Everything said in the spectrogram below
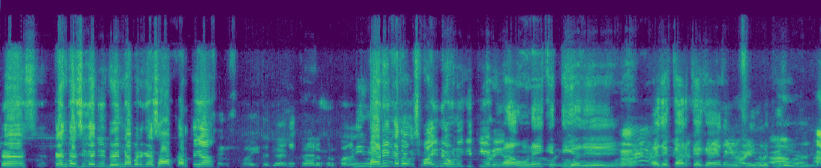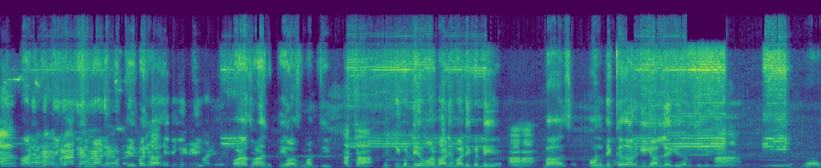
ਕਹਿੰਦੇ ਸੀਗੇ ਜੀ, ਡਰੇਨਾਂ ਬੜੀਆਂ ਸਾਫ਼ ਕਰਤੀਆਂ। ਨਾ ਕਾਰ ਪਰ ਪਾਣੀ ਪਾਣੀ ਕਦੋਂ? ਸਫ਼ਾਈ ਵੀ ਹੋਣੀ ਕੀਤੀ ਹੋਣੀ ਆ ਹੁਣੇ ਕੀਤੀ ਹੈ ਜੇ। ਅਜੇ ਕਰਕੇ ਗਏ ਨੇ ਮਸ਼ੀਨ ਲੱਗੀ ਰਹੀ ਹੈ। ਹਾਂ। ਮਾੜੀ ਮੋਟੀ ਕੀਤੀ ਸੀ ਮਾੜੀ ਮੋਟੀ। ਬੰਦਾ ਦੀ ਨਹੀਂ ਕੀਤੀ ਥੋੜਾ ਥੋੜਾ ਸਿੱਤੀ ਬਸ ਮਰਦੀ ਅੱਛਾ। ਮਿੱਟੀ ਕੱਢੀ ਹੁਣ ਮਾੜੀ ਮਾੜੀ ਕੱਢੀ ਹੈ। ਹਾਂ ਹਾਂ। ਬਸ। ਹੁਣ ਦਿੱਕਤ ਔਰ ਕੀ ਗੱਲ ਹੈਗੀ ਸਭ ਚੀਜ਼ ਹਾਂ ਹਾਂ। ਬਸ।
